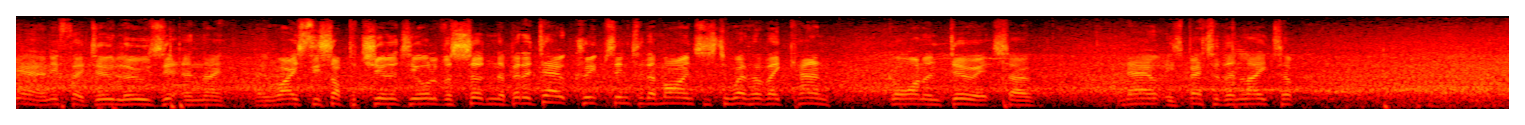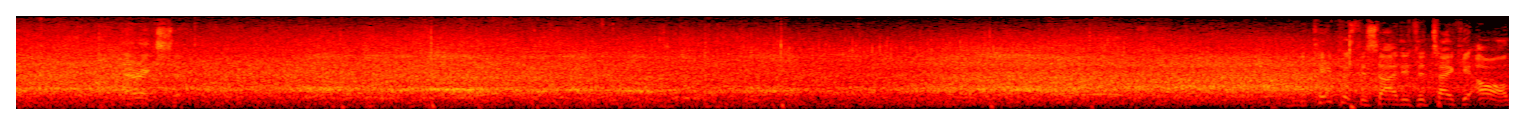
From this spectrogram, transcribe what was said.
Yeah, and if they do lose it and they, they waste this opportunity, all of a sudden a bit of doubt creeps into their minds as to whether they can go on and do it. So now is better than later. Eriksen. And the keeper's decided to take it on.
